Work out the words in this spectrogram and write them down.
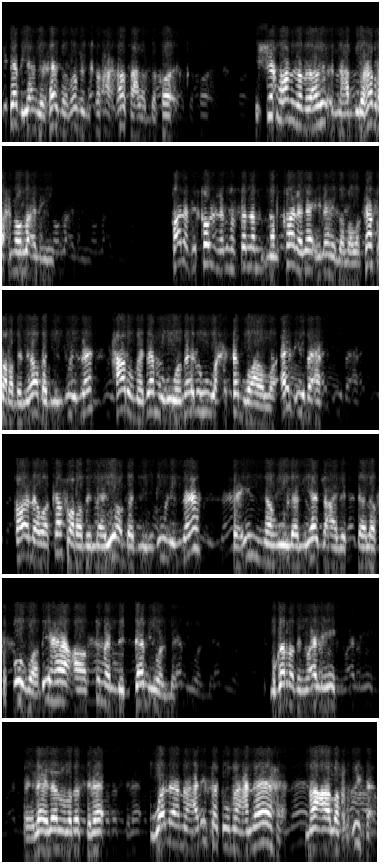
كتاب يعني هذا الراجل بصراحة خاص على الدقائق. الشيخ محمد بن عبد الوهاب رحمه الله قال إيه؟ قال في قول النبي صلى الله عليه وسلم من قال لا إله إلا الله وكفر بما يعبد من دون الله حرم دمه وماله وحسابه على الله. قال إيه بقى؟ قال وكفر بما يعبد من دون الله فإنه لم يجعل التلفظ بها عاصما للدم والمال مجرد إنه قال إيه؟ لا إله إلا الله بس لا. ولا معرفة معناها مع لفظها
